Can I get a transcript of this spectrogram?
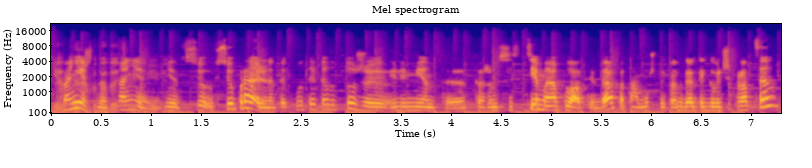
Я конечно, конечно. Нет, все, все правильно. Так вот это вот тоже элемент, э, скажем, системы оплаты, да, потому что когда ты говоришь процент,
